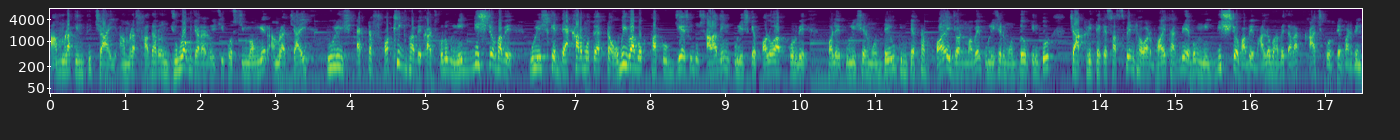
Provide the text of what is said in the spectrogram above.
আমরা কিন্তু চাই, আমরা সাধারণ যুবক যারা রয়েছি পশ্চিমবঙ্গের, আমরা চাই পুলিশ একটা সঠিকভাবে কাজ করুক, নির্দিষ্টভাবে পুলিশকে দেখার মতো একটা অভিভাবক থাকুক, যে শুধু সারাদিন পুলিশকে ফলো আপ করবে। ফলে পুলিশের মধ্যেও কিন্তু একটা ভয় জন্মাবে। পুলিশের মধ্যেও কিন্তু চাকরি থেকে সাসপেন্ড হওয়ার ভয় থাকবে এবং নির্দিষ্টভাবে, ভালোভাবে তারা কাজ করতে পারবেন।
